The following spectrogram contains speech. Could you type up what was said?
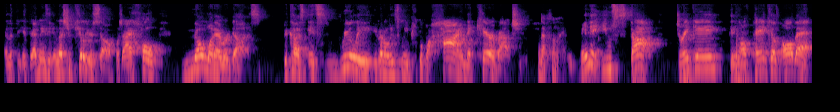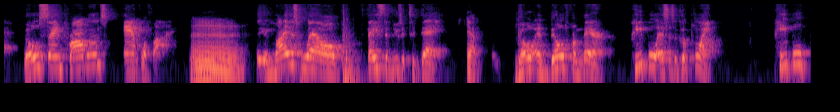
and if, if that means unless you kill yourself, which I hope no one ever does, because it's really you're going to leave so many people behind that care about you. Definitely. The minute you stop drinking, getting off painkillers, all that, those same problems amplify. Mm. So you might as well face the music today. Yeah. Go and build from there. People, and this is a good point. People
